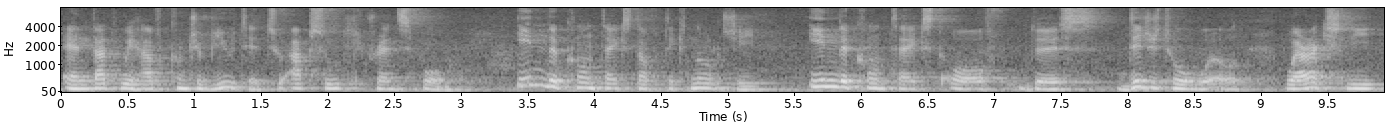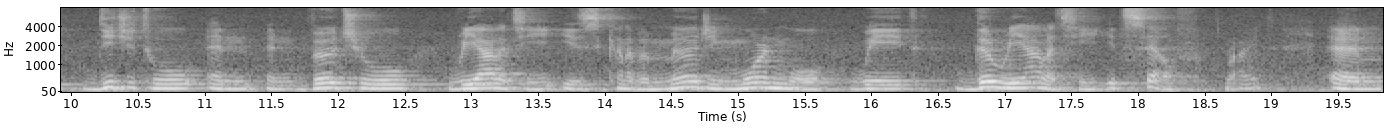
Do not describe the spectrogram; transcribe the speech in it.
and that we have contributed to absolutely transform in the context of technology, in the context of this digital world, where actually digital and, and virtual reality is kind of emerging more and more with the reality itself, right? Um,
